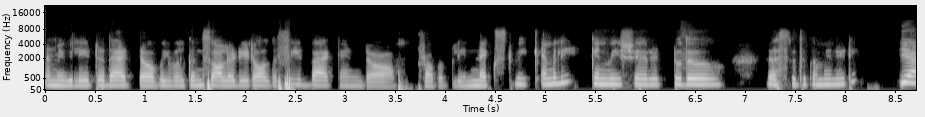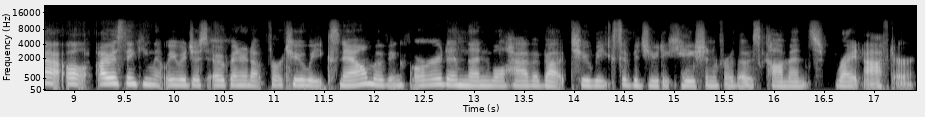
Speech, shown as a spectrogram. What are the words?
And maybe later that uh, we will consolidate all the feedback and uh, probably next week, Emily, can we share it to the rest of the community? Yeah, well, I was thinking that we would just open it up for two weeks now moving forward, and then we'll have about two weeks of adjudication for those comments right after.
